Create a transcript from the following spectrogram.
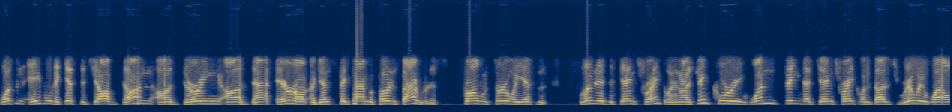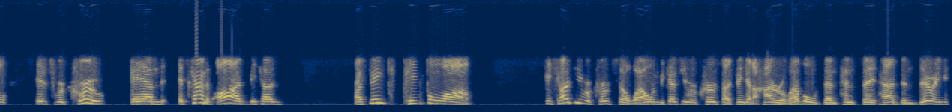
wasn't able to get the job done uh, during uh, that era against big time opponents ever. This problem certainly isn't limited to James Franklin. And I think, Cory, one thing that James Franklin does really well is recruit. And it's kind of odd because I think people, uh, because he recruits so well and because he recruits, I think, at a higher level than Penn State had been doing,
